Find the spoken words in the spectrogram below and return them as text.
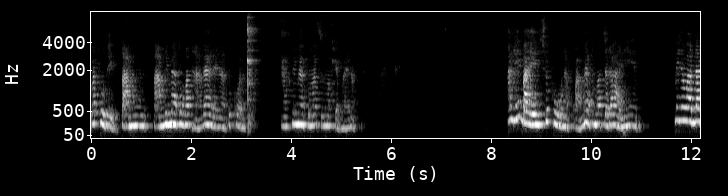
วัตถุดิบตามตามที่แม่โทรมาหาได้เลยนะทุกคนนะที่แม่โทรมาซื้อมาเก็บไว้นะอันนี้ใบชะพูนะกว่าแม่โทรมาจะได้นี่ ไม่ใช่ว่าได้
